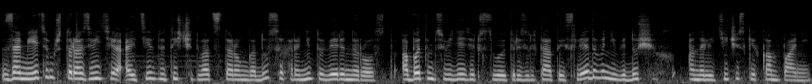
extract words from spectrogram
Заметим, что развитие IT в 2022 году сохранит уверенный рост. Об этом свидетельствуют результаты исследований ведущих аналитических компаний.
